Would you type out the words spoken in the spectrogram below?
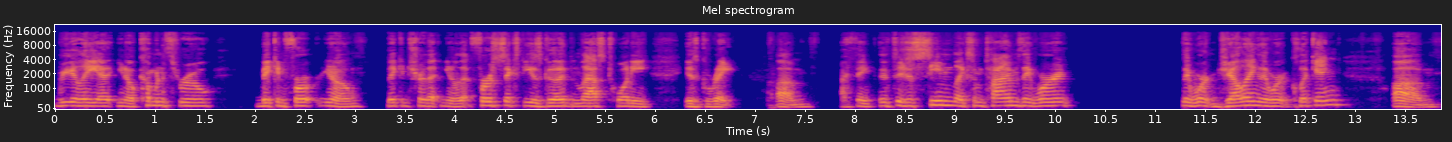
really uh, you know coming through, making for you know making sure that you know that first 60 is good and last 20 is great. Um, I think it, it just seemed like sometimes they weren't they weren't gelling, they weren't clicking. Um,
